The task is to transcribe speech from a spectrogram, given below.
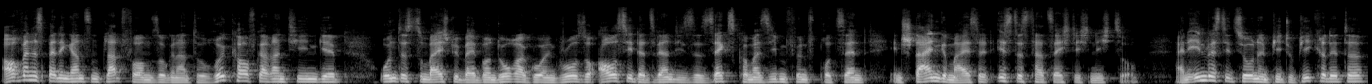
Auch wenn es bei den ganzen Plattformen sogenannte Rückkaufgarantien gibt und es zum Beispiel bei Bondora Go and Grow so aussieht, als wären diese 6,75 Prozent in Stein gemeißelt, ist es tatsächlich nicht so. Eine Investition in P2P-Kredite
